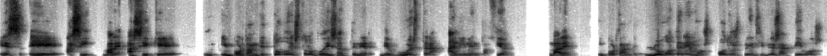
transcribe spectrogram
Es eh, así, ¿vale? Así que, importante, todo esto lo podéis obtener de vuestra alimentación, ¿vale? Importante. Luego tenemos otros principios activos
